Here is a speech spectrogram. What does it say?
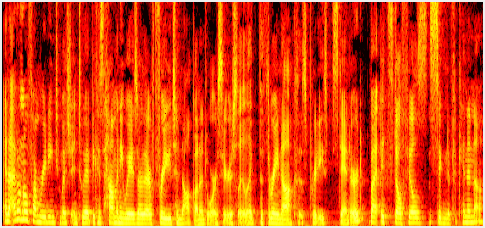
And I don't know if I'm reading too much into it because how many ways are there for you to knock on a door? Seriously, like the three knocks is pretty standard, but it still feels significant enough.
